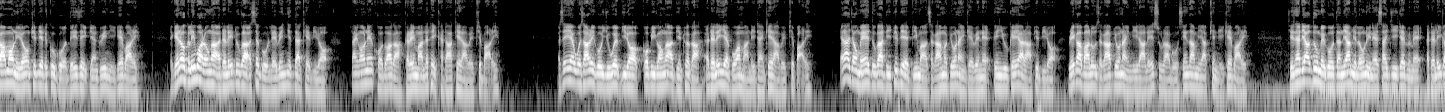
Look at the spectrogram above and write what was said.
ကောင်းမောင်းနေတော့အဖြစ်ဖြစ်တစ်ခုကိုအသေးစိတ်ပြန်တွေးနေခဲ့ပါတယ်။တကယ်တော့ကလေးဘွားတုန်းကအဒလိတ်တုကအဆက်ကိုလေပင်းညှစ်တက်ခဲ့ပြီးတော့လိုင်ကောင်းနဲ့ခေါ်သွားကဂရိန်မှာလက်ထိတ်ခတ်ထားခဲ့တာပဲဖြစ်ပါတယ်။အစိရဲ့ဝက်စားတွေကိုယူဝဲပြီးတော့ကော်ပီကောင်ကအပြင်ထွက်ကအဒလိတ်ရဲ့ဘဝမှာနေထိုင်ခဲ့တာပဲဖြစ်ပါတယ်။အဲဒါကြောင့်ပဲသူကဒီဖြစ်ဖြစ်အပြီးမှာစကားမပြောနိုင်ခဲ့ဘဲနဲ့တင်ယူခဲ့ရတာဖြစ်ပြီးတော့ရေကဘာလို့စကားပြောနိုင်နေတာလဲဆိုတာကိုစဉ်းစားမရဖြစ်နေခဲ့ပါတယ်။ ဂျေဆန်တယောက်သူ့မိကိုတန်တရားမျက်လုံးတွေနဲ့စိုက်ကြည့်ခဲ့ပေမဲ့အဒလိတ်က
